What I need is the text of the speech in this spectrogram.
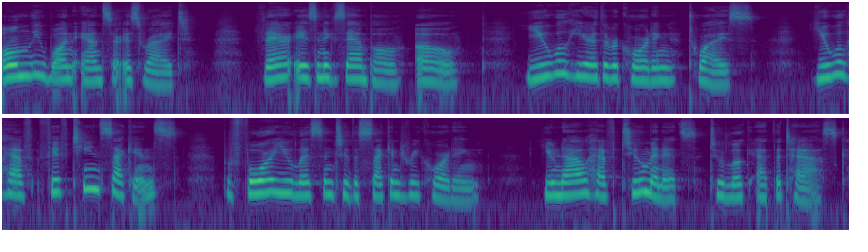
Only one answer is right. There is an example oh. You will hear the recording twice. You will have 15 seconds before you listen to the second recording. You now have two minutes to look at the task.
